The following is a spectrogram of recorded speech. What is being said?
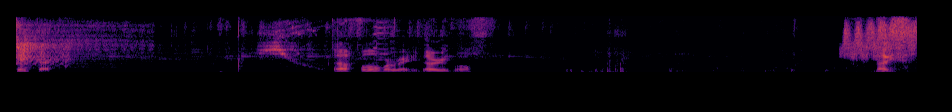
Take that. That foam already. There you go. Nice.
